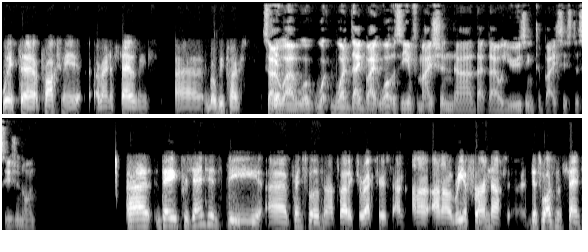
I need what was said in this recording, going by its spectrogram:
with uh, approximately around a thousand uh, rugby players. So, uh, what what they what was the information uh, that they were using to base this decision on? Uh, they presented the uh, principals and athletic directors, and, and, I, and I'll reaffirm that this wasn't sent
